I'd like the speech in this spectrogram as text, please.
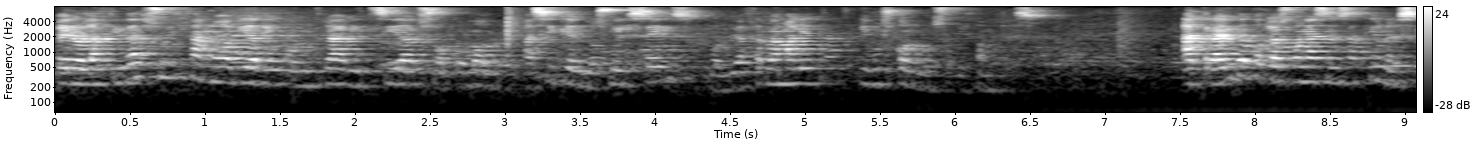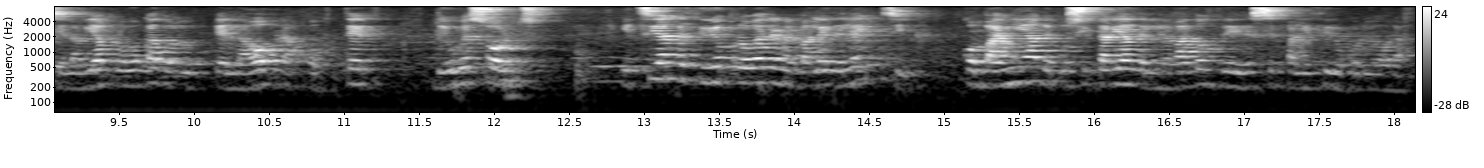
Pero la ciudad suiza no había de encontrar Itziar su acomodo, así que en 2006 volvió a hacer la maleta y buscó nuevos horizontes. Atraída por las buenas sensaciones que le había provocado en la obra Octet de Uwe Solz, Itziar decidió probar en el ballet de Leipzig, compañía depositaria del legado de ese fallecido coreógrafo.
